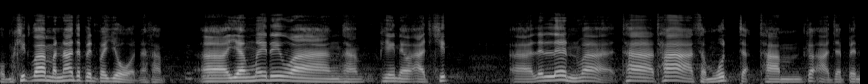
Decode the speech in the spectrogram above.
ผมคิดว่ามันน่าจะเป็นประโยชน์นะครับยังไม่ได้วางครับเพียงแต่อาจคิดเล่นๆว่าถ้าถ้าสมมุติจะทำก็อาจจะเป็น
